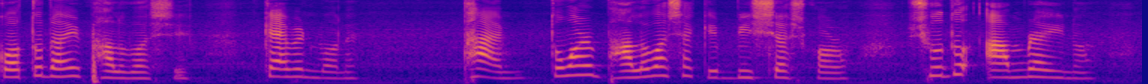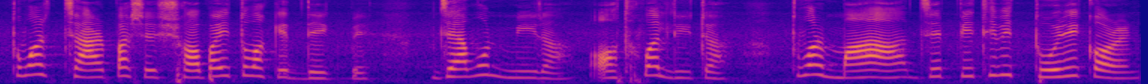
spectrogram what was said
কতটাই ভালোবাসি। ক্যাবিন বলে থাইম তোমার ভালোবাসাকে বিশ্বাস করো। শুধু আমরাই নয় তোমার চারপাশে সবাই তোমাকে দেখবে। যেমন মীরা অথবা লিটা, তোমার মা যে পৃথিবী তৈরি করেন,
